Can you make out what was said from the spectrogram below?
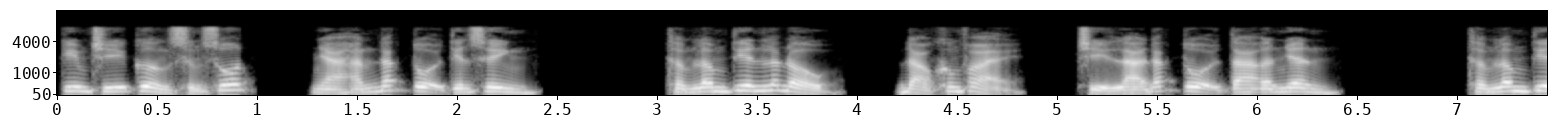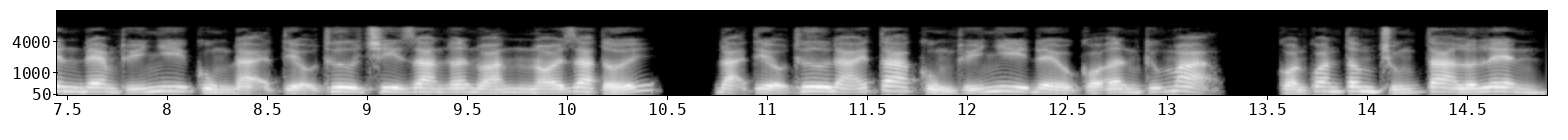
Kim trí Cường sửng sốt, nhà hắn đắc tội tiên sinh. Thẩm Lâm Tiên lắc đầu, đảo không phải, chỉ là đắc tội ta ân nhân. Thẩm Lâm Tiên đem Thúy Nhi cùng đại tiểu thư chi gian ân oán nói ra tới, đại tiểu thư đái ta cùng Thúy Nhi đều có ân cứu mạng, còn quan tâm chúng ta lớn lên,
